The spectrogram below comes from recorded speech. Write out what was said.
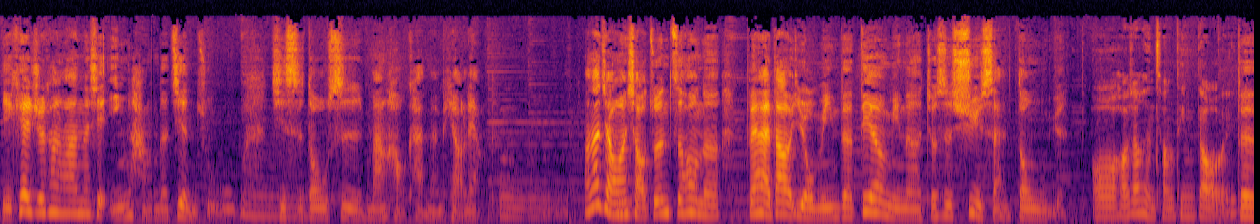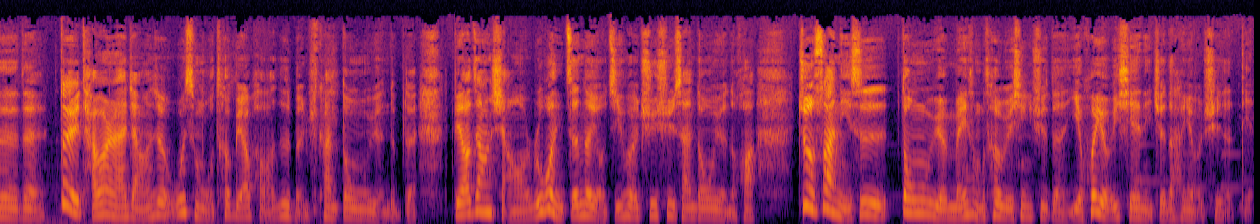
也可以去看看那些银行的建筑物，其实都是蛮好看、蛮漂亮的。啊，那讲完小樽之后呢，北海道有名的第二名呢，就是旭山动物园。哦，好像很常听到哎。对对对，对于台湾人来讲，就为什么我特别要跑到日本去看动物园，对不对？不要这样想哦。如果你真的有机会去旭山动物园的话，就算你是动物园没什么特别兴趣的，也会有一些你觉得很有趣的点。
